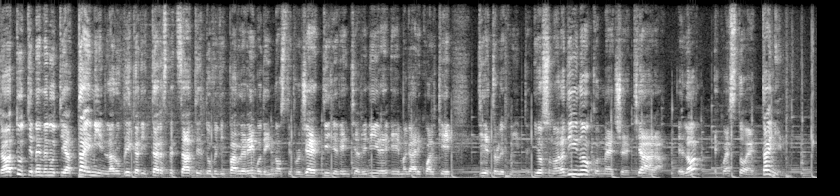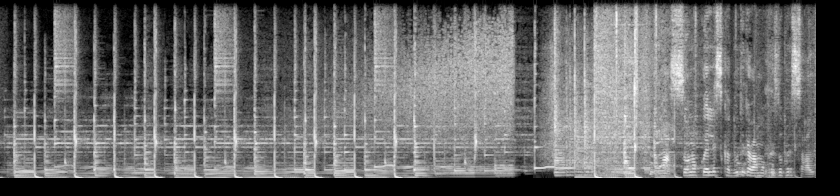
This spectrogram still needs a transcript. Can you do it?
Ciao a tutti e benvenuti a Time In, la rubrica di Terre Spezzate dove vi parleremo dei nostri progetti, gli eventi a venire e magari qualche dietro le quinte. Io sono Aladino, con me c'è Chiara e Lor e questo è Time In. Sono quelle scadute che avevamo preso per salto.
